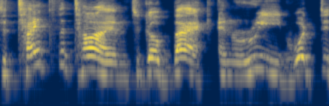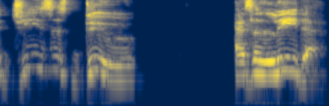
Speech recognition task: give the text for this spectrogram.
to take the time to go back and read what did Jesus do as a leader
